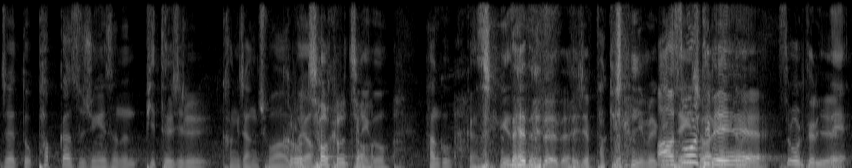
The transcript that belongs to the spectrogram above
제가 또팝 가수 중에서는 비틀즈를 강장 좋아하고요. 그렇죠 그렇죠 그리고 한국 가수 중에서 네네네네 이제 박효신님을 아 굉장히 좋아하기 때문에 소울트리 소울트리 네,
